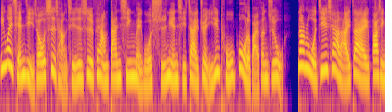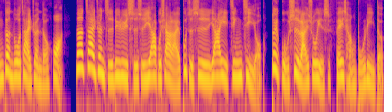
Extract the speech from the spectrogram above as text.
因为前几周市场其实是非常担心美国十年期债券已经突破了百分之五，那如果接下来再发行更多债券的话，那债券值利率迟迟压不下来，不只是压抑经济哦，对股市来说也是非常不利的。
